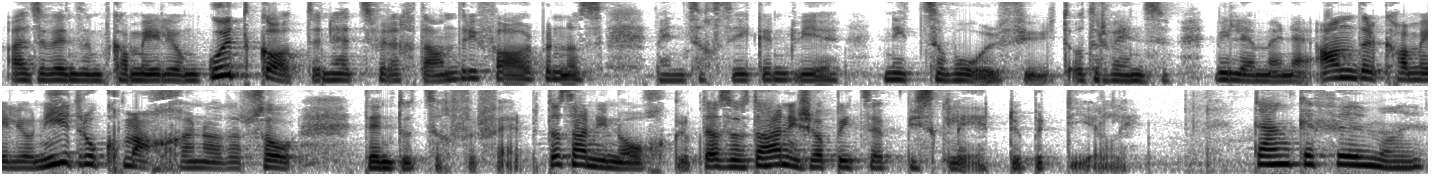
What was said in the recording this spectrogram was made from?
Also wenn es einem Chamäleon gut geht, dann hat es vielleicht andere Farben, als wenn es sich irgendwie nicht so wohl fühlt. Oder wenn es will einem anderen Chamäleon Eindruck machen oder so, dann tut es sich verfärben. Das habe ich nachgeschaut. Also da habe ich schon ein bisschen etwas gelernt über Tiere. Danke vielmals.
